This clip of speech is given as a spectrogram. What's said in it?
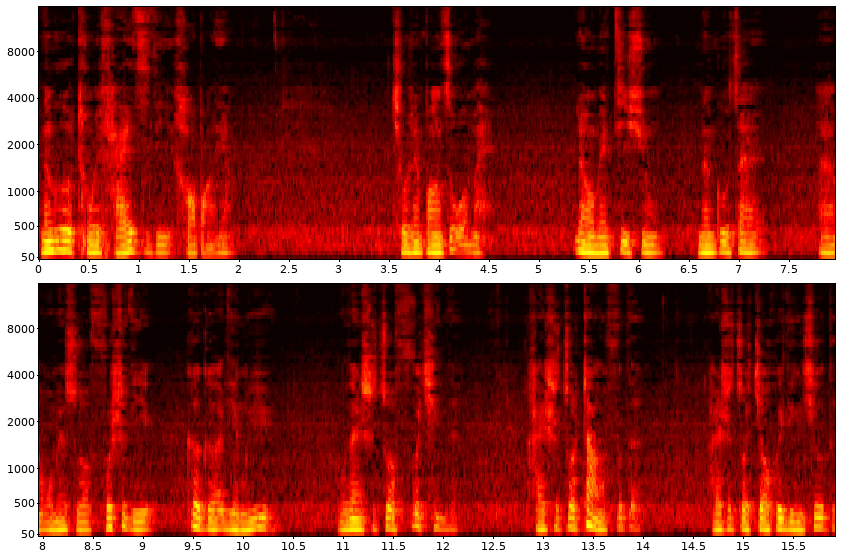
能够成为孩子的好榜样。求神帮助我们，让我们弟兄能够在啊我们所服侍的各个领域，无论是做父亲的，还是做丈夫的，还是做教会领袖的，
